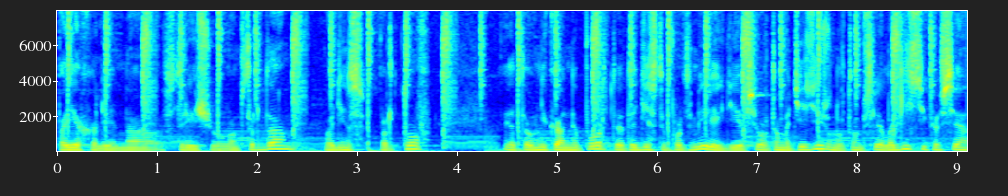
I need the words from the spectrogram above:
поехали на встречу в Амстердам, в один из портов. Это уникальный порт, это единственный порт в мире, где все автоматизировано, в том числе логистика вся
